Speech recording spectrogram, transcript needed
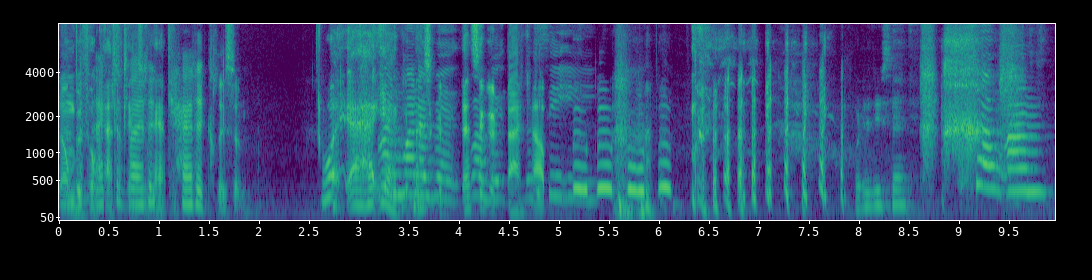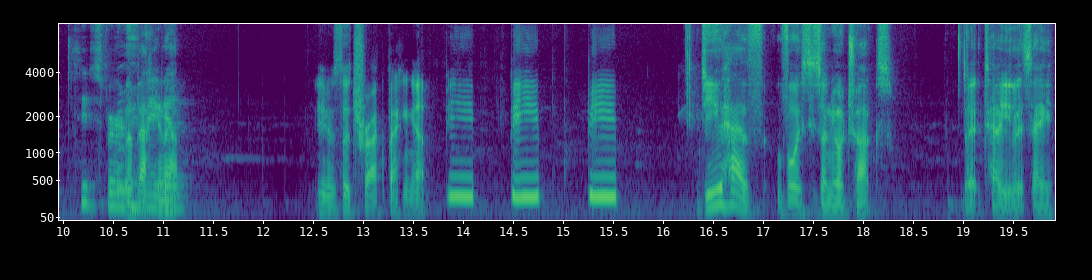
long before Cataclysm. Yeah. cataclysm. What? Uh, yeah, On one that's, of good. it. that's well, a good the, backup. The CE. What did you say? so um, See, disparaging We're backing again. up. Here's the truck backing up. Beep, beep, beep. Do you have voices on your trucks that tell you that say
